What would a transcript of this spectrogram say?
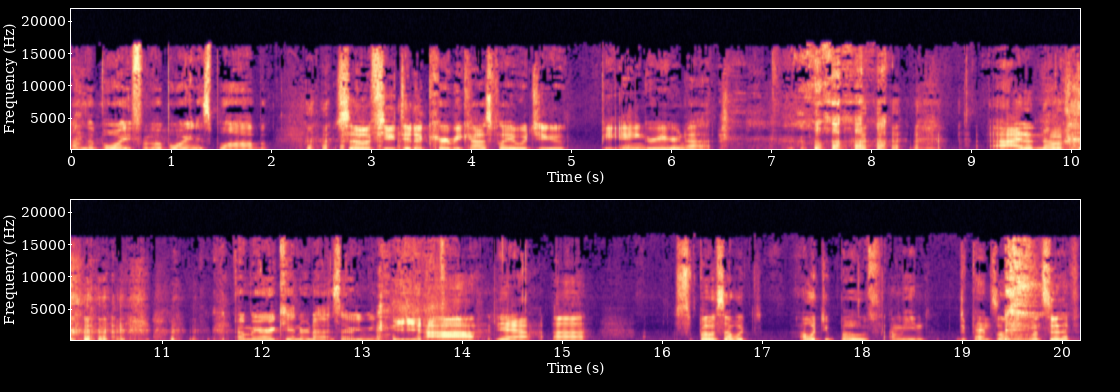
I'm the boy from a boy and his blob. so if you did a Kirby cosplay, would you be angry or not? I don't know. American or not? Is that what you mean? yeah. ah, yeah. Uh, suppose I would I would do both. I mean, depends on who wants to have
